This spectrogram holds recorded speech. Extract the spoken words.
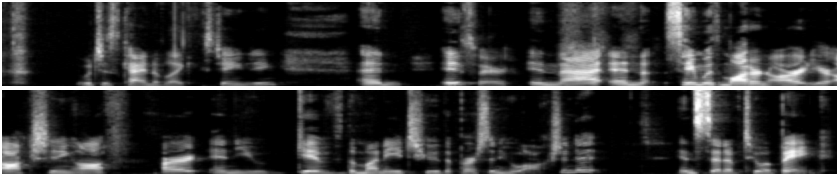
which is kind of like exchanging and it, fair. in that and same with modern art you're auctioning off art and you give the money to the person who auctioned it instead of to a bank.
